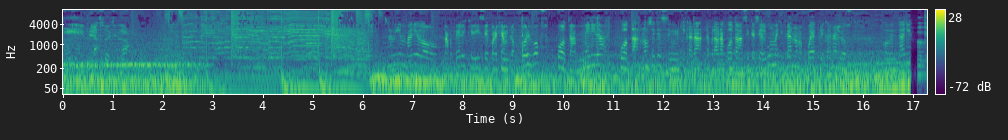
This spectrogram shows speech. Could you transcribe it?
Qué pedazo de ciudad. Que dice, por ejemplo, Holbox cuota, Mérida cuota. No sé qué significará la palabra cuota, así que si algún mexicano nos puede explicar en los comentarios. Ok,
